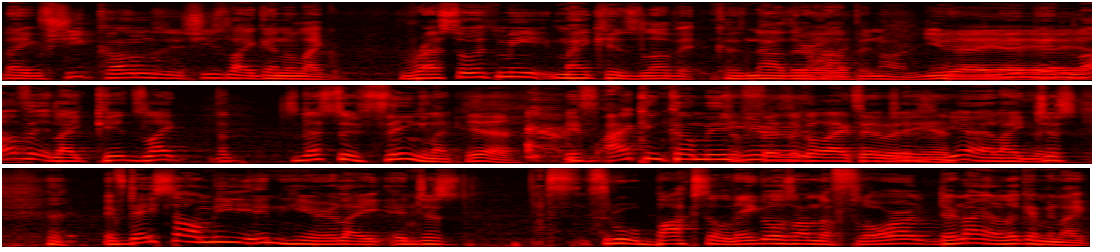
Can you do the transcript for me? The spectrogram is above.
like if she comes and she's like gonna like wrestle with me, my kids love it because now they're Really? hopping on. You know Yeah, what I mean? yeah, they yeah. love it. Like kids like that, that's their thing. Like Yeah. if I can come in It's here, physical activity, just- yeah. like just if they saw me in here, like and just threw a box of Legos on the floor, they're not gonna look at me like,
